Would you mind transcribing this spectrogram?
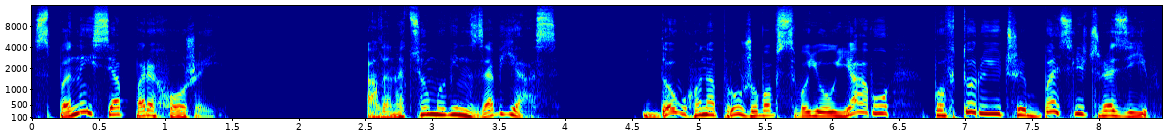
спинися перехожий. Але на цьому він зав'яз. Довго напружував свою уяву, повторюючи безліч разів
